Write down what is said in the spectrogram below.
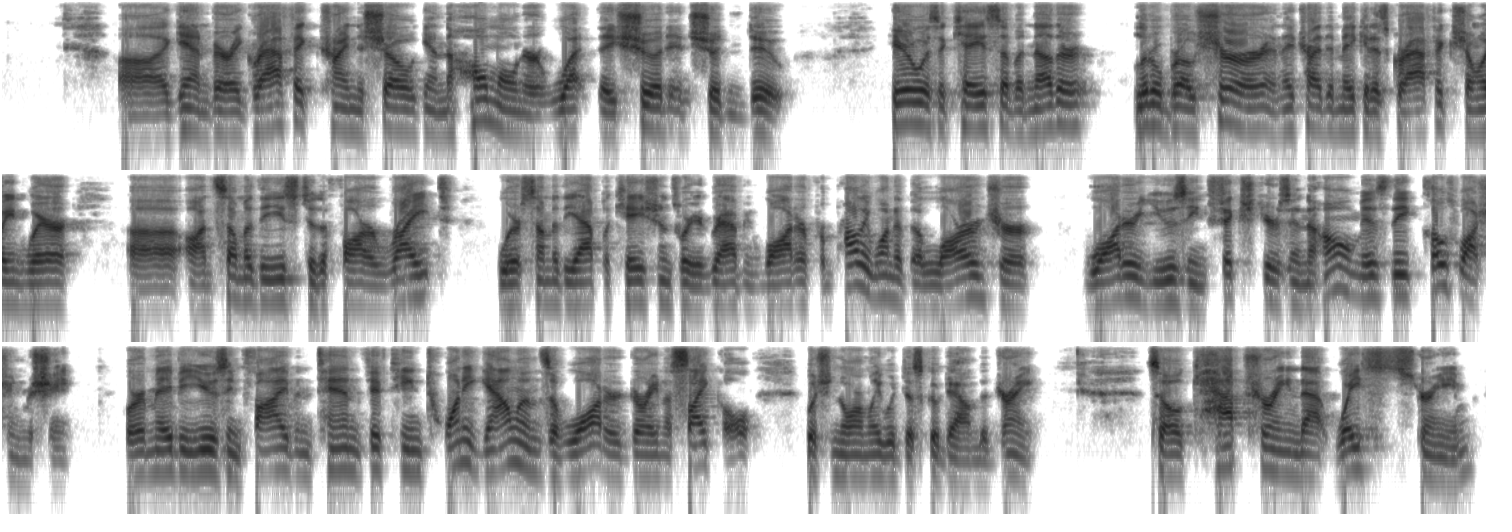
Uh, again, very graphic, trying to show, again, the homeowner what they should and shouldn't do. Here was a case of another little brochure, and they tried to make it as graphic, showing where uh, on some of these to the far right, where some of the applications where you're grabbing water from probably one of the larger water using fixtures in the home is the clothes washing machine, where it may be using 5 and 10, 15, 20 gallons of water during a cycle, which normally would just go down the drain. So capturing that waste stream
